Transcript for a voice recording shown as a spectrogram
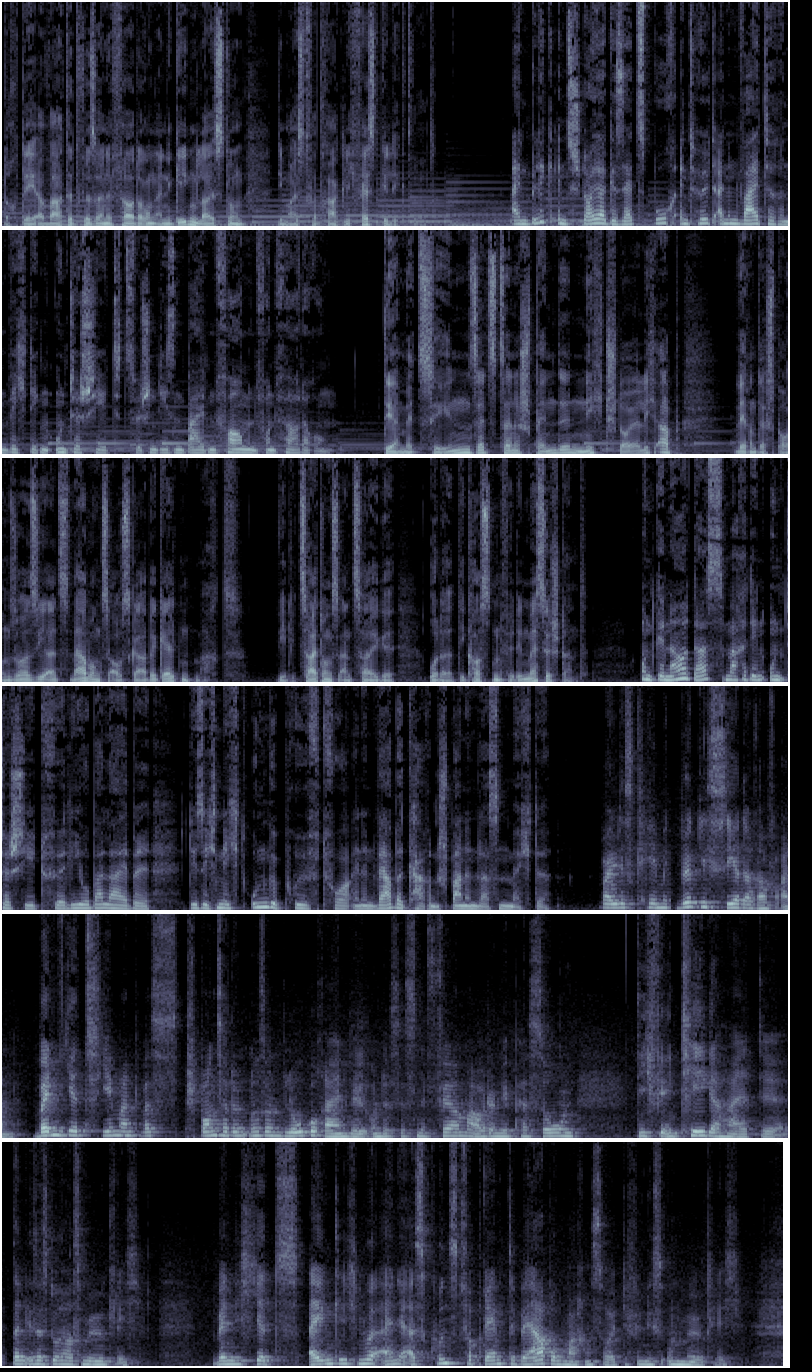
Doch der erwartet für seine Förderung eine Gegenleistung, die meist vertraglich festgelegt wird. Ein Blick ins Steuergesetzbuch enthüllt einen weiteren wichtigen Unterschied zwischen diesen beiden Formen von Förderung. Der Mäzen setzt seine Spende nicht steuerlich ab, während der Sponsor sie als Werbungsausgabe geltend macht, wie die Zeitungsanzeige oder die Kosten für den Messestand. Und genau das mache den Unterschied für Lioba Leibel, die sich nicht ungeprüft vor einen Werbekarren spannen lassen möchte weil es käme wirklich sehr darauf an. Wenn jetzt jemand was sponsert und nur so ein Logo rein will und es ist eine Firma oder eine Person, die ich für integer halte, dann ist es durchaus möglich. Wenn ich jetzt eigentlich nur eine als Kunst verbrämte Werbung machen sollte, finde ich es unmöglich.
